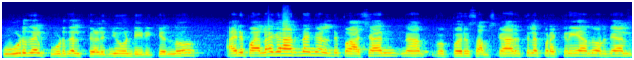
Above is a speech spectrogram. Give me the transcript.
കൂടുതൽ കൂടുതൽ തെളിഞ്ഞുകൊണ്ടിരിക്കുന്നു. അതിന് പല കാരണങ്ങളുണ്ട്. ഇപ്പോൾ ആശാൻ ഇപ്പോൾ ഒരു സംസ്കാരത്തിലെ പ്രക്രിയ എന്ന് പറഞ്ഞാൽ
